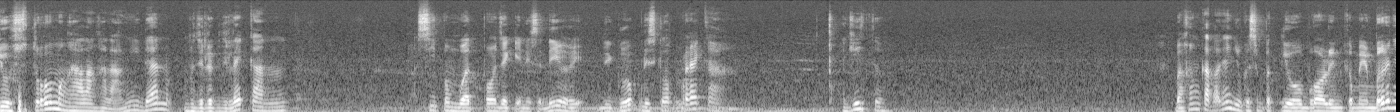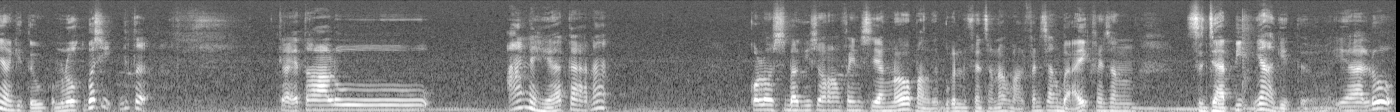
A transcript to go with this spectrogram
Justru menghalang-halangi dan menjelek-jelekan si pembuat project ini sendiri di grup Discord mereka. Gitu. Bahkan katanya juga sempet diobrolin ke membernya gitu. Menurut gua sih itu kayak terlalu aneh ya karena kalau sebagai seorang fans yang normal bukan fans yang normal fans yang baik fans yang sejatinya gitu ya lu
